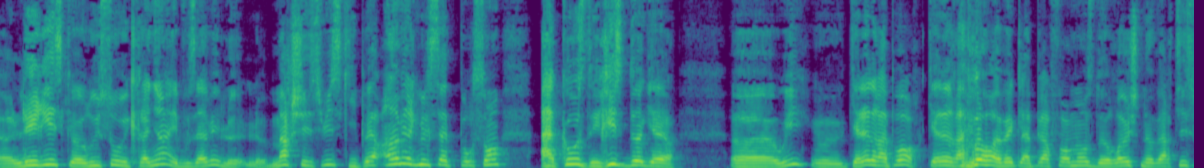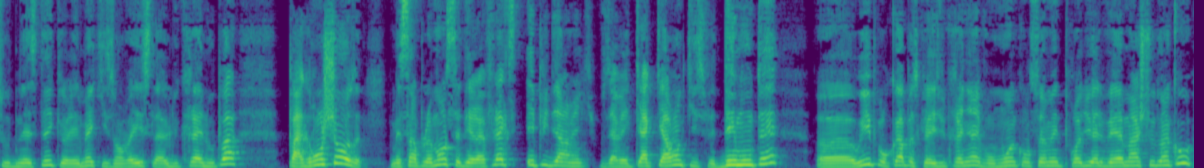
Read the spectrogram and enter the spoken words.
euh, les risques russo-ukrainiens et vous avez le, marché suisse qui perd 1,7% à cause des risques de guerre. Euh, oui, euh, quel est le rapport? Quel est le rapport avec la performance de Rush, Novartis ou de Nestlé que les mecs ils envahissent l'Ukraine ou pas? Pas grand chose, mais simplement c'est des réflexes épidermiques. Vous avez CAC 40 qui se fait démonter, euh, oui, pourquoi? Parce que les Ukrainiens, ils vont moins consommer de produits LVMH tout d'un coup.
